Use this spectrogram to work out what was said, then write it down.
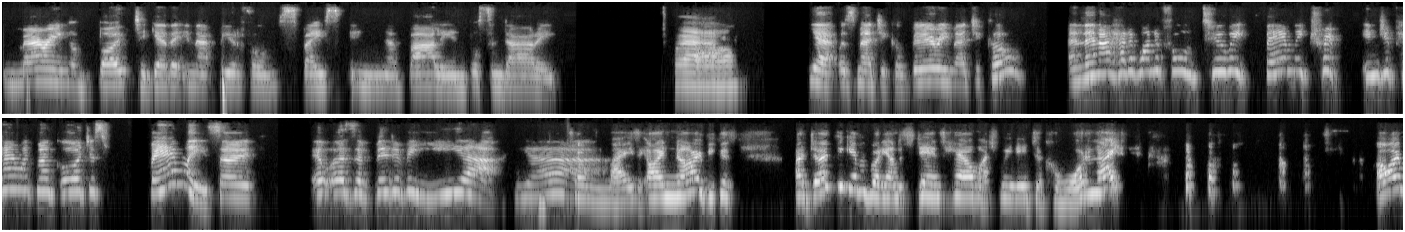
marrying of both together in that beautiful space in uh, bali and busundari wow. Yeah it was magical very magical. And then i had a wonderful two week family trip in japan with my gorgeous family. So it was a bit of a year. Yeah. It's amazing. I know because I don't think everybody understands how much we need to coordinate. I'm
